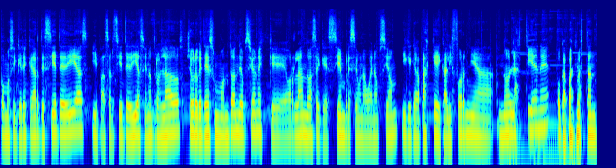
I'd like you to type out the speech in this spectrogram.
Como si querés quedarte 7 días y pasar 7 días en otros lados. Yo creo que tenés un montón de opciones que Orlando hace que siempre sea una buena opción. Y que capaz que California no las tiene. O capaz no están,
